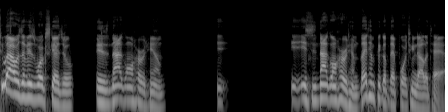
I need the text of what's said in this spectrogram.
two hours of his work schedule is not gonna hurt him. It, it's not gonna hurt him. Let him pick up that fourteen dollar tab.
